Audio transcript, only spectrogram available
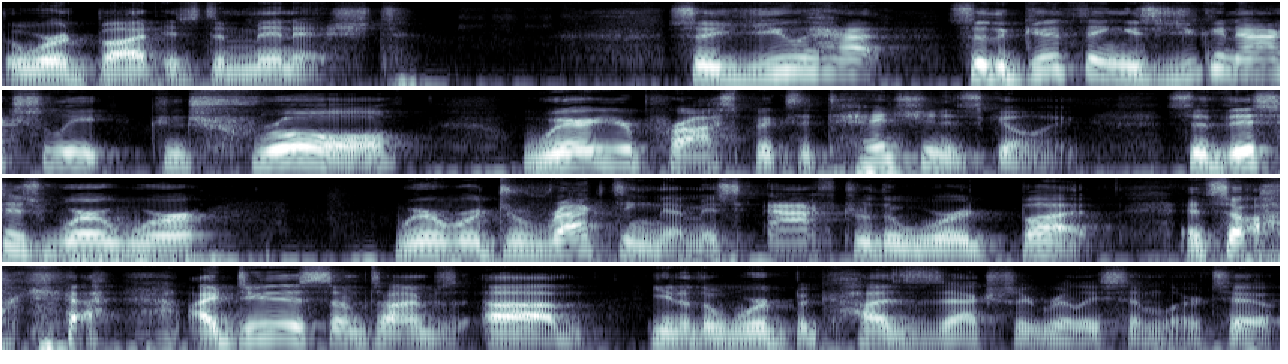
the word but is diminished. So you have so the good thing is you can actually control where your prospect's attention is going. So this is where we're where we're directing them is after the word but. And so I do this sometimes. Um, you know, the word because is actually really similar too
